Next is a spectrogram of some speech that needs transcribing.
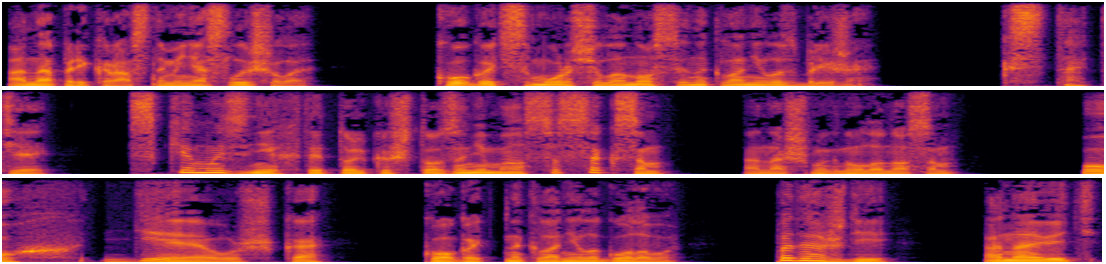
Она прекрасно меня слышала. Коготь сморщила нос и наклонилась ближе. «Кстати, с кем из них ты только что занимался сексом?» Она шмыгнула носом. «Ох, девушка!» Коготь наклонила голову. «Подожди, она ведь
